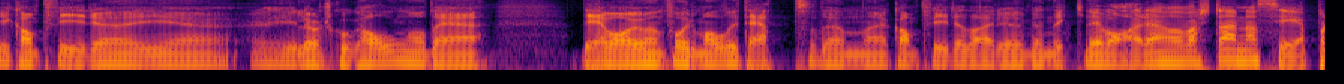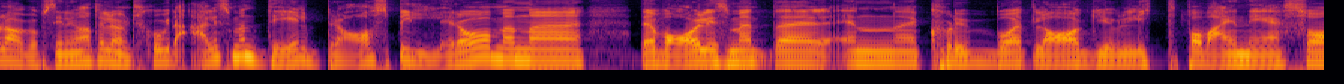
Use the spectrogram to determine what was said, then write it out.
i kamp fire i, i Lørenskoghallen. Og det, det, var jo en formalitet, den eh, kamp fire der, Bendik. Det var det. Og det verste er når jeg ser på lagoppstillinga til Lørenskog. Det er liksom en del bra spillere òg, men uh, det var jo liksom et, en klubb og et lag litt på vei ned, så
